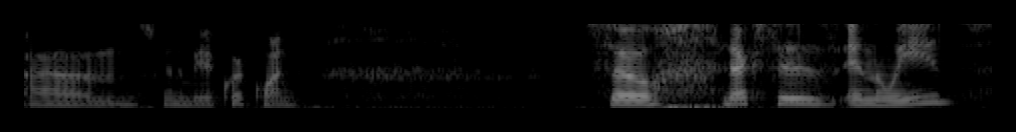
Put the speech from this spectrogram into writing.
Um, it's going to be a quick one. So, next is In the Weeds,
